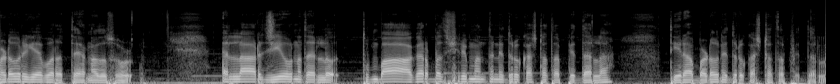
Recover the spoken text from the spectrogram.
ಬಡವರಿಗೆ ಬರುತ್ತೆ ಅನ್ನೋದು ಸುಳ್ಳು. ಎಲ್ಲರ ಜೀವನದಲ್ಲೂ ತುಂಬ ಅಗರ್ಭದ ಶ್ರೀಮಂತನಿದ್ದರೂ ಕಷ್ಟ ತಪ್ಪಿದ್ದಲ್ಲ, ತೀರಾ ಬಡವನಿದ್ದರೂ ಕಷ್ಟ ತಪ್ಪಿದ್ದಲ್ಲ.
